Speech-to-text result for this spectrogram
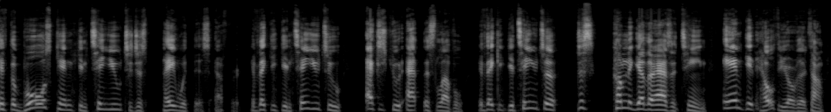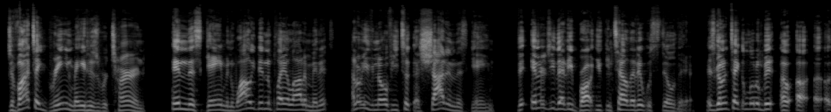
if the Bulls can continue to just play with this effort, if they can continue to execute at this level, if they can continue to just come together as a team and get healthier over the time. Javonte Green made his return in this game. And while he didn't play a lot of minutes, I don't even know if he took a shot in this game. The energy that he brought, you can tell that it was still there. It's going to take a little bit uh, uh, uh,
